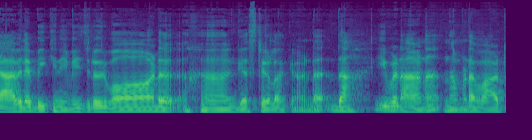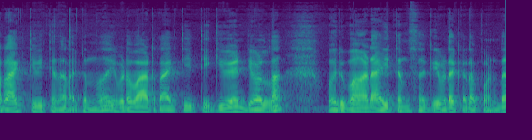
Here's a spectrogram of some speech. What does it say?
രാവിലെ ബിക്കിനി ബീച്ചിൽ ഒരുപാട് ഗസ്റ്റുകളൊക്കെ ഉണ്ട്. ദാ ഇവിടാണ് നമ്മുടെ വാട്ടർ ആക്ടിവിറ്റി നടക്കുന്നത്. ഇവിടെ വാട്ടർ ആക്ടിവിറ്റിക്ക് വേണ്ടിയുള്ള ഒരുപാട് ഐറ്റംസ് ഒക്കെ ഇവിടെ കിടപ്പുണ്ട്.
